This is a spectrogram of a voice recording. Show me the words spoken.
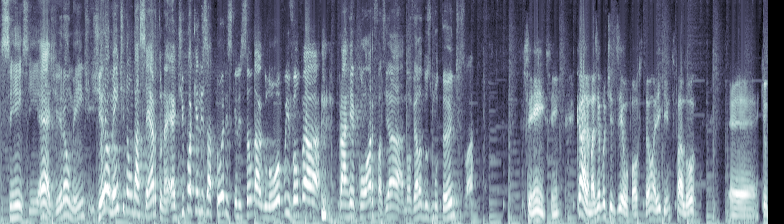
Sim, sim, é, geralmente, geralmente não dá certo, né? É tipo aqueles atores que eles são da Globo e vão pra, pra Record fazer a novela dos mutantes lá. Sim, sim. Cara, mas eu vou te dizer, o Faustão ali que a gente falou, é, que eu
